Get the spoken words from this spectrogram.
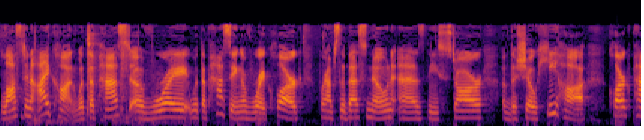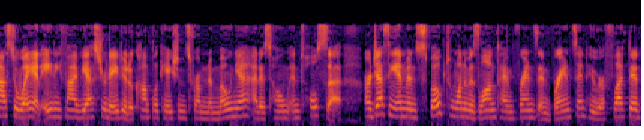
lost an icon with the past of Roy, with the passing of Roy Clark, perhaps the best known as the star of the show Hee Haw. Clark passed away at 85 yesterday due to complications from pneumonia at his home in Tulsa. Our Jesse Inman spoke to one of his longtime friends in Branson who reflected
